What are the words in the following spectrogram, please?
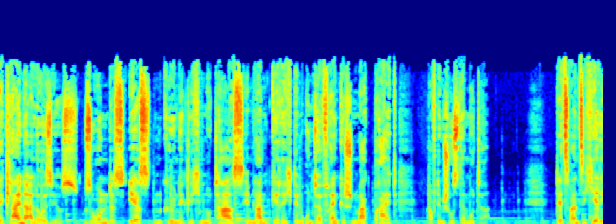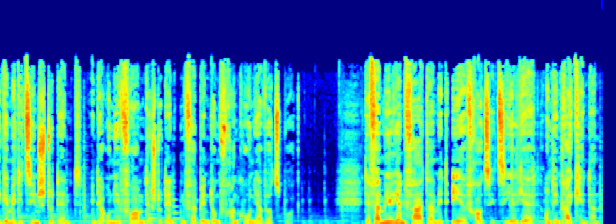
Der kleine Aloysius, Sohn des ersten königlichen Notars im Landgericht im unterfränkischen Marktbreit, auf dem Schoß der Mutter. Der 20-jährige Medizinstudent in der Uniform der Studentenverbindung Franconia Würzburg. Der Familienvater mit Ehefrau Cäcilie und den drei Kindern.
